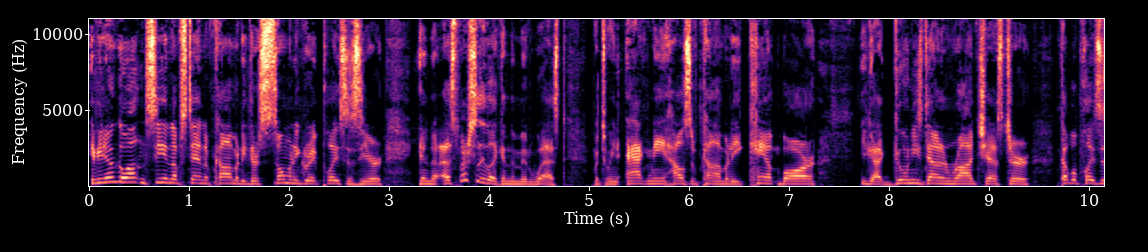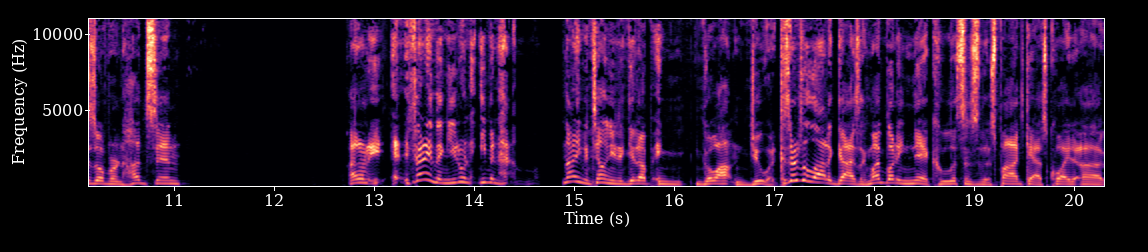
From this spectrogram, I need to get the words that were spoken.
If you don't go out and see enough stand-up comedy, there's so many great places here in the, especially like in the Midwest between Acme, House of Comedy, Camp Bar, you got Goonies down in Rochester, a couple places over in Hudson. I don't if anything, you don't even have not even telling you to get up and go out and do it because there's a lot of guys like my buddy Nick who listens to this podcast quite uh,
